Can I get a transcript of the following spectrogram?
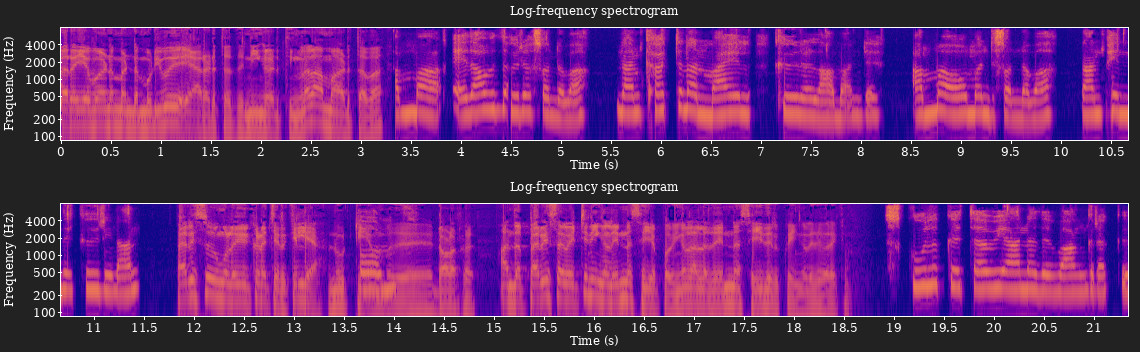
வரைய வேணும் என்ற முடிவு யார் எடுத்தது? நீங்க எடுத்தீங்களா? அம்மா எடுத்தவா? அம்மா ஏதாவது கீற சொன்னவா? நான் கேட்டு நான் மயில் கீறலாமாண்டு. அம்மா ஓமன்னு சொன்னவா? நான் பெந்து கீறினான். பரிசு உங்களுக்கு கிடைச்சிருக்கு இல்லையா? நூற்றி. ஐம்பது டாலர்கள். அந்த பரிசை வச்சு நீங்கள் என்ன செய்ய போறீங்க அல்லது என்ன செய்திருக்கீங்க இது வரைக்கும் ஸ்கூலுக்கு தேவையானது வாங்குறக்கு.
